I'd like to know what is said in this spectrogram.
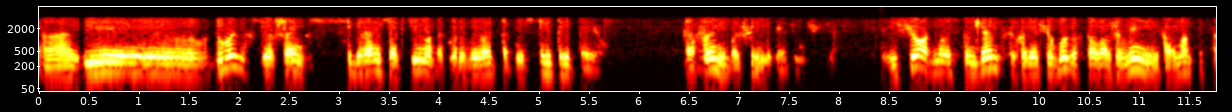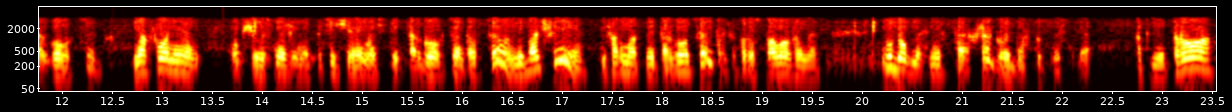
А, и вдоль совершаем, собираемся активно такой, развивать такой стрит-ритейл. Кафе, небольшие магазинчики. Еще одной из тенденций уходящего года стало оживление информации торговых центров. На фоне общего снижения посещаемости торговых центров в целом, небольшие информационные торговые центры, которые расположены в удобных местах, шаговой доступности от метро,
